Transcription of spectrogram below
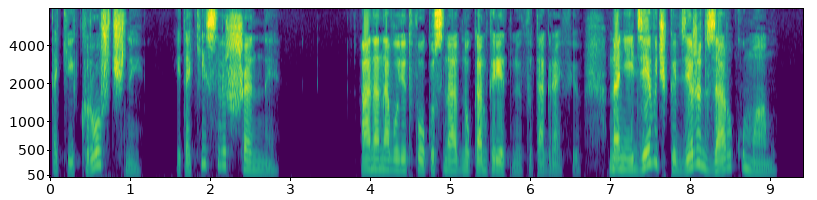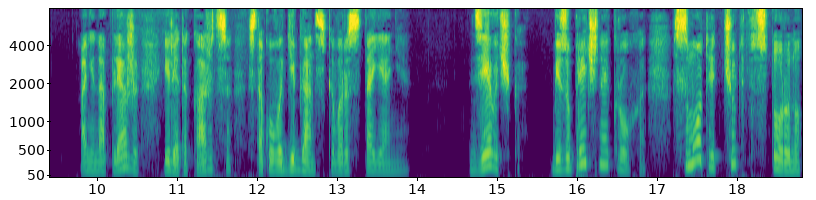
такие крошечные и такие совершенные. Она наводит фокус на одну конкретную фотографию. На ней девочка держит за руку маму. Они на пляже, или это кажется, с такого гигантского расстояния. Девочка безупречная кроха, смотрит чуть в сторону,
